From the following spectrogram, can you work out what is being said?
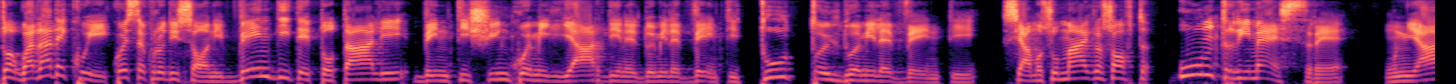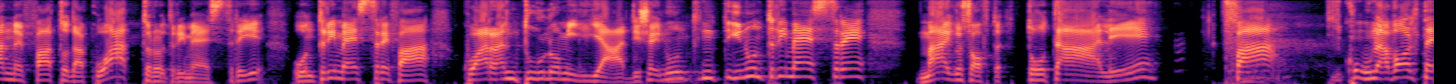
to- Guardate qui, questo è quello di Sony, vendite totali 25 miliardi nel 2020, tutto il 2020. Siamo su Microsoft, un trimestre Ogni anno è fatto da quattro trimestri, un trimestre fa 41 miliardi, cioè in un, in un trimestre Microsoft totale fa una volta,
